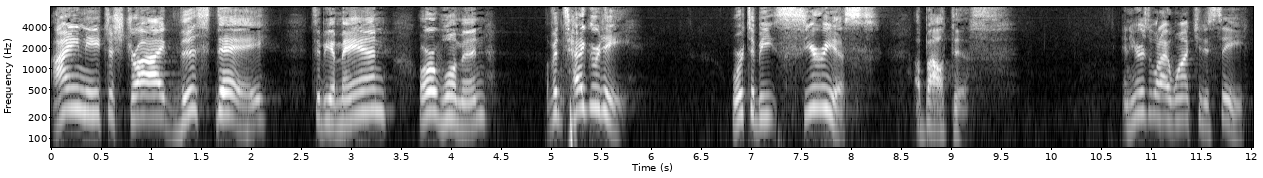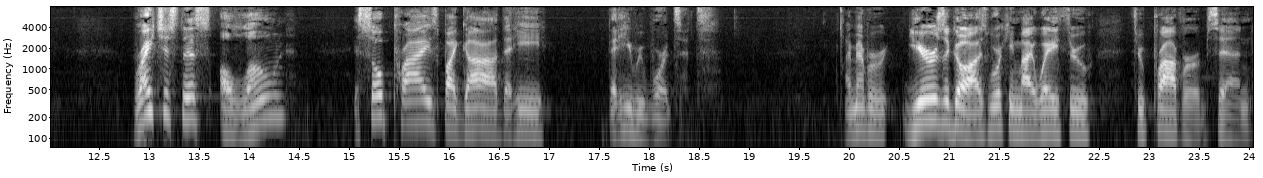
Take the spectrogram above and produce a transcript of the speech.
I need to strive this day to be a man or a woman of integrity. We're to be serious about this. And here's what I want you to see righteousness alone is so prized by God that He, that he rewards it. I remember years ago, I was working my way through, through Proverbs, and,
